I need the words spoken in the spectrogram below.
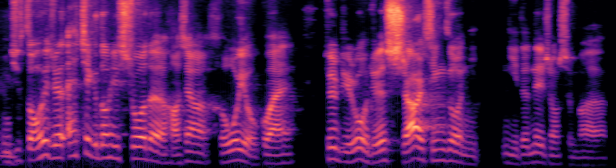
你就总会觉得，哎，这个东西说的好像和我有关。就是比如，我觉得十二星座，你你的那种什么，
